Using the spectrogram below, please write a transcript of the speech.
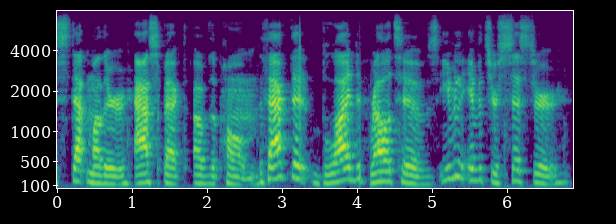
stepmother aspect of the poem. The fact that blood relatives, even if it's your sister,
